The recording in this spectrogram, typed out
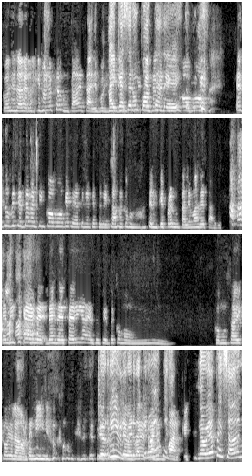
Coño, la verdad es que no le preguntaba detalles. Porque Hay que hacer un podcast de esto. Es suficientemente incómodo que se haya tenido que hacer el examen como tener que preguntarle más detalles. Él dice que desde, desde ese día él se siente como un como un sádico violador de niños. Como Qué horrible, ¿verdad? Que no había, no había, pensado en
